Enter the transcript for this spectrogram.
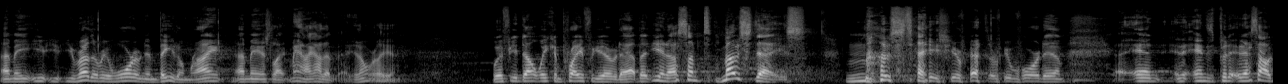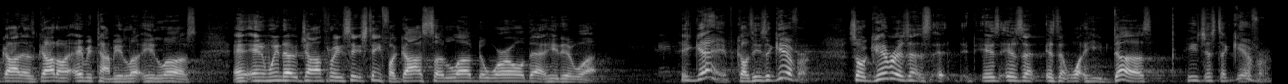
I mean, you, you rather reward them than beat them, right? I mean, it's like, man, I got to, you don't really, well, if you don't, we can pray for you over that. But, you know, some, most days, most days you rather reward him. And, and, and that's how God is. God on every time he, lo- he loves. And, and we know John 3 16, for God so loved the world that he did what? He gave, because he's a giver. So a giver isn't, is, isn't, isn't what he does, he's just a giver.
